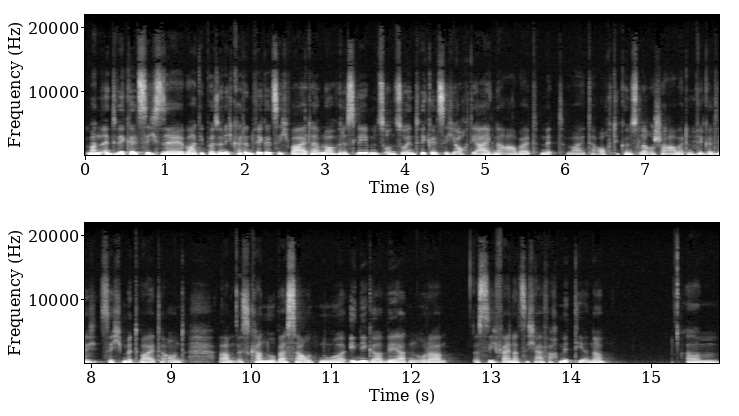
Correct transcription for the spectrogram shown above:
man entwickelt sich selber, die Persönlichkeit entwickelt sich weiter im Laufe des Lebens und so entwickelt sich auch die eigene Arbeit mit weiter. Auch die künstlerische Arbeit entwickelt mhm. sich, sich, mit weiter und ähm, es kann nur besser und nur inniger werden oder es, sie verändert sich einfach mit dir. Ne? Ähm,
